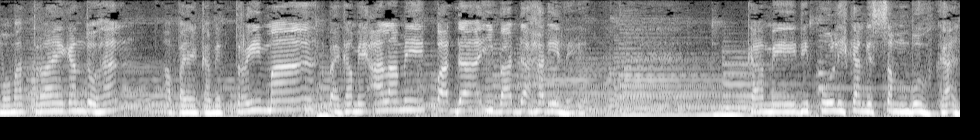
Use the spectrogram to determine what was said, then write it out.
Memateraikan Tuhan apa yang kami terima, apa yang kami alami pada ibadah hari ini. Kami dipulihkan, disembuhkan.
